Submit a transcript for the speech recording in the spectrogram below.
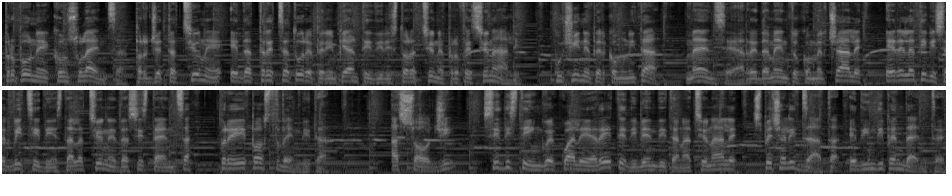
propone consulenza, progettazione ed attrezzature per impianti di ristorazione professionali, cucine per comunità, mense, arredamento commerciale e relativi servizi di installazione ed assistenza pre e post vendita. Assoggi si distingue quale rete di vendita nazionale specializzata ed indipendente.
